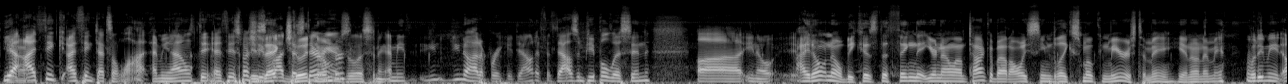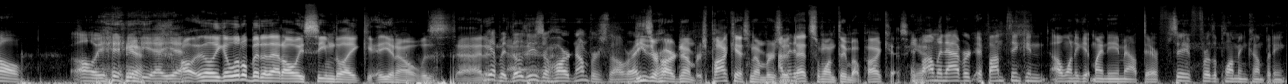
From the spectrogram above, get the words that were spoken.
you Yeah, know? I think I think that's a lot. I mean, I don't think, especially if Rochesterians are listening. I mean, you, you know how to break it down. If a thousand people listen, uh, you know, I don't know because the thing that you're not allowed to talk about always seemed like smoke and mirrors to me. You know what I mean? what do you mean? Oh, oh yeah, yeah, yeah. Oh, like a little bit of that always seemed like you know it was. Uh, yeah, but those, these are hard numbers though, right? These are hard numbers. Podcast numbers. I are, mean, if- that's the one thing about podcasting. if yeah. I'm an average, if I'm thinking I want to get my name out there, say for the plumbing company,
